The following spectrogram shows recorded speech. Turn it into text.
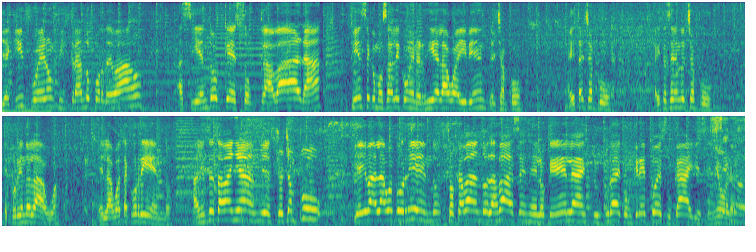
Y aquí fueron filtrando por debajo, haciendo que socavara. Fíjense cómo sale con energía el agua ahí, bien el champú. Ahí está el champú. Ahí está saliendo el champú. Está corriendo el agua. El agua está corriendo. Alguien se está bañando y echó champú. Y ahí va el agua corriendo, socavando las bases de lo que es la estructura de concreto de su calle, señora. Señor.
